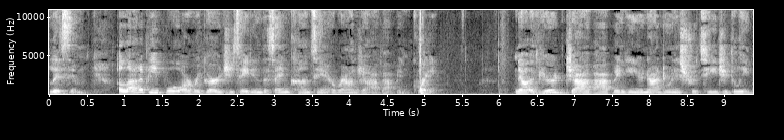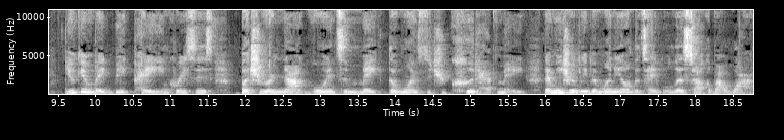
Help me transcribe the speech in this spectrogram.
Listen, a lot of people are regurgitating the same content around job hopping. Great. Now, if you're job hopping and you're not doing it strategically, you can make big pay increases, but you are not going to make the ones that you could have made. That means you're leaving money on the table. Let's talk about why.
